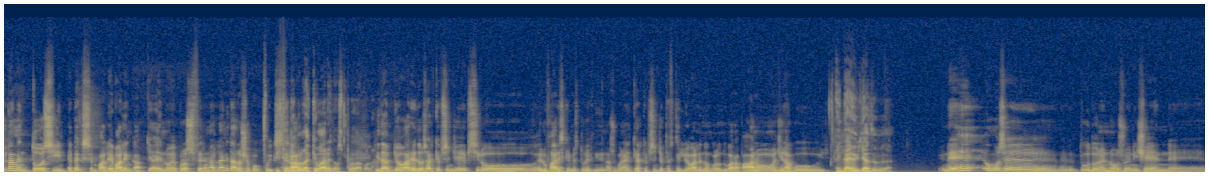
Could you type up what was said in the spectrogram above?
έκαμε τόση, έπαιξε πάλι, έβαλε κάποια, ενώ πρόσφερε, αλλά δεν ήταν ο Σεποκ που Ήταν και ήξερα. πολλά πιο βαρετός πρώτα απ' όλα. Ήταν πιο βαρετός, άρκεψε και ψηλό, ελουφάρισκε μες στο παιχνίδι να σου πω, και άρκεψε και πέφτει λίγο, βάλε τον κόλλον του παραπάνω, εκείνα που... Είναι τα γιογιά του. τούτα. Ναι, όμως ε, τούτον, ενώ σου δεν είχε... ε,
